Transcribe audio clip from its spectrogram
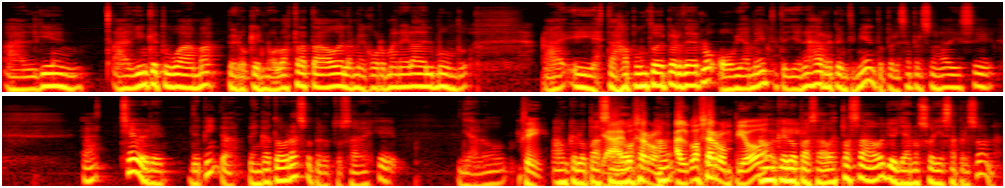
a alguien, a alguien que tú amas, pero que no lo has tratado de la mejor manera del mundo, ah, y estás a punto de perderlo, obviamente te llenas de arrepentimiento, pero esa persona dice, ah, chévere, de pinga, venga tu abrazo, pero tú sabes que ya lo, Sí. aunque lo pasado, algo, se romp- aun- algo se rompió. aunque y- lo pasado es pasado, yo ya no soy esa persona.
